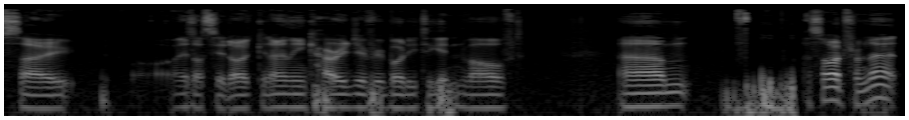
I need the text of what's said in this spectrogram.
so, as I said, I can only encourage everybody to get involved. Um, aside from that,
